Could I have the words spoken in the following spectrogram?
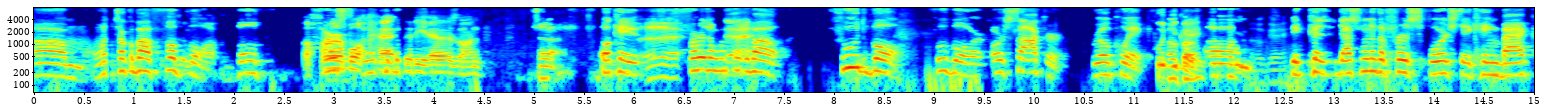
Um, I want to talk about football. Both. A horrible I wanna hat that he has on. Shut up. Okay. Uh, First, I want to uh. talk about football, football or, or soccer, real quick. Okay. Um, okay. because that's one of the first sports that came back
